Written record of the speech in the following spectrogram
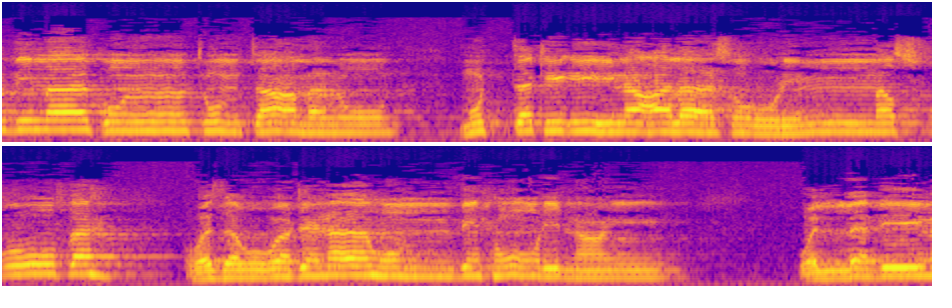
بما كنتم تعملون. متكئين على سرر مصفوفة وزوجناهم بحور عين والذين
